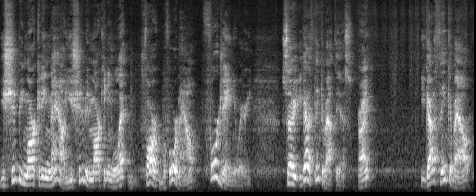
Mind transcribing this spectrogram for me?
You should be marketing now. You should have been marketing le- far before now for January. So you got to think about this, right? You got to think about,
